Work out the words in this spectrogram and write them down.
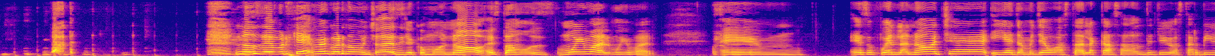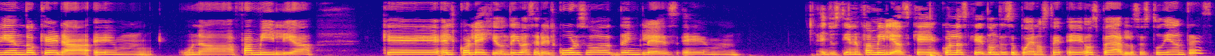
no sé por qué, me acuerdo mucho de eso, yo como, no, estamos muy mal, muy mal. Em, eso fue en la noche y ella me llevó hasta la casa donde yo iba a estar viviendo, que era em, una familia que el colegio donde iba a hacer el curso de inglés, em, ellos tienen familias que, con las que, donde se pueden eh, hospedar los estudiantes.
